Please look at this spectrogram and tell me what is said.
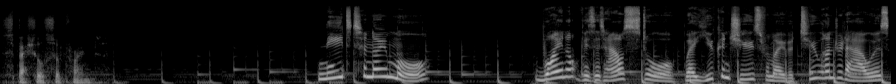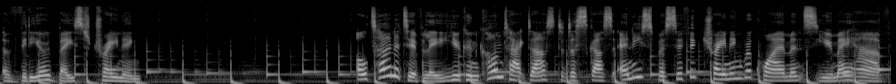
special subframes. Need to know more? Why not visit our store where you can choose from over 200 hours of video-based training. Alternatively, you can contact us to discuss any specific training requirements you may have.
